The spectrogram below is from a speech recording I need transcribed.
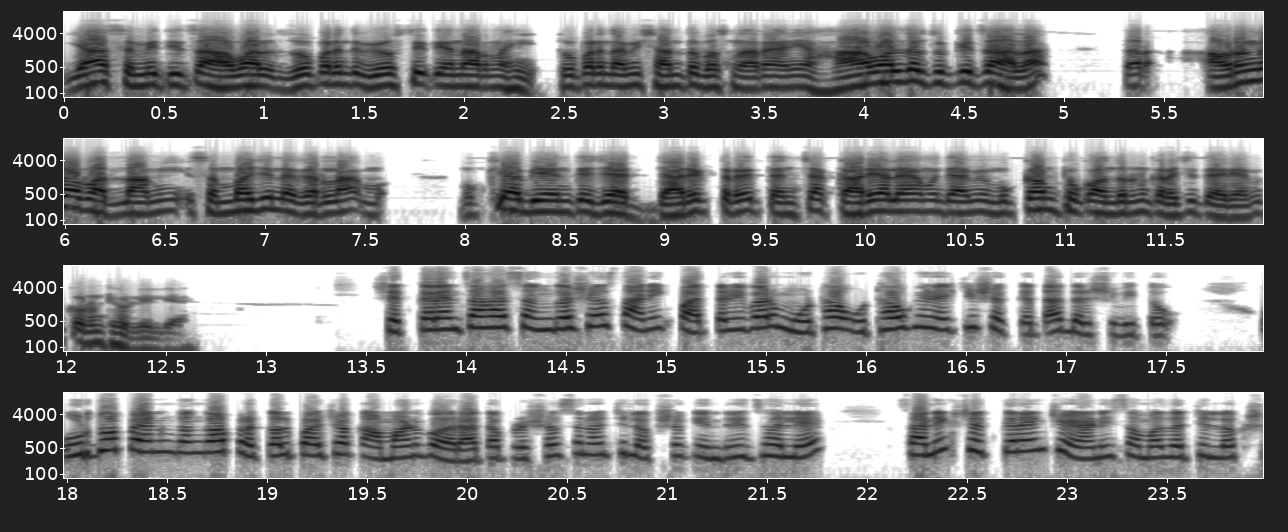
या समितीचा अहवाल जोपर्यंत व्यवस्थित येणार नाही तोपर्यंत आम्ही शांत बसणार आहे. आणि हा अहवाल जर चुकीचा आला तर औरंगाबादला आम्ही संभाजीनगरला मुख्य अभियंते जे आहेत डायरेक्टर आहेत त्यांच्या कार्यालयामध्ये आम्ही मुक्काम ठोको आंदोलन करायची तयारी आम्ही करून ठेवलेली आहे. शेतकऱ्यांचा हा संघर्ष स्थानिक पातळीवर मोठा उठाव घेण्याची शक्यता दर्शवितो. उर्ध्व पेनगंगा प्रकल्पाच्या कामांवर आता प्रशासनाचे लक्ष केंद्रित झाले आहे. स्थानिक शेतकऱ्यांचे आणि समाजाचे लक्ष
